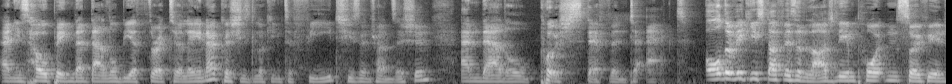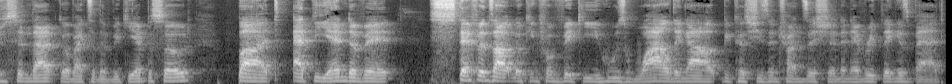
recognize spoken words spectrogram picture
And he's hoping that that'll be a threat to Elena because she's looking to feed, she's in transition, and that'll push Stefan to act. All the Vicky stuff isn't largely important, so if you're interested in that, go back to the Vicky episode. But at the end of it, Stefan's out looking for Vicky, who's wilding out because she's in transition and everything is bad.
